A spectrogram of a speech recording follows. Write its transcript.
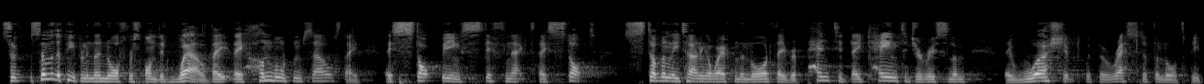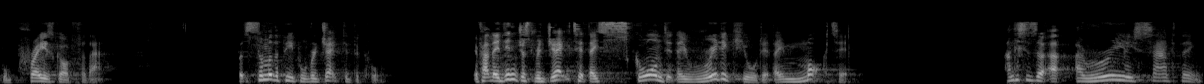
So some of the people in the north responded well. They, they humbled themselves. They, they stopped being stiff-necked. They stopped stubbornly turning away from the Lord. They repented. They came to Jerusalem. They worshipped with the rest of the Lord's people. Praise God for that. But some of the people rejected the call. In fact, they didn't just reject it, they scorned it, they ridiculed it, they mocked it. And this is a, a really sad thing.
